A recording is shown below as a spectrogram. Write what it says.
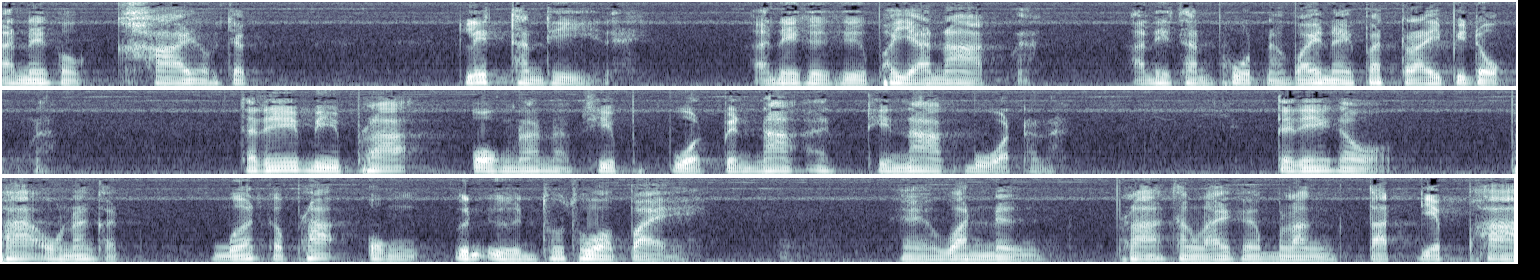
อันนี้ก็คายออกจากฤทธิ์ทันที อันนี้คือคือพญานาคนะอันนี้ท่านพูดนะไว้ในพระไตรปิฎกนะทีนี้มีพระองค์นั้นนะที่บวชเป็นนาที่นาคบวชนะแต่นี้ก็พระองค์นั้นก็เหมือนกับพระองค์อื่น ๆ ทั่ว ๆ ไปวันหนึ่ง พระทั้งหลายกำลังตัดเย็บผ้า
